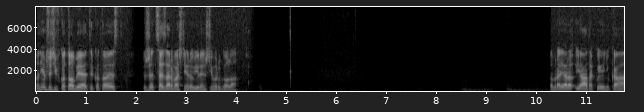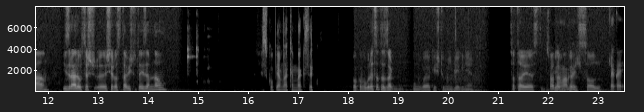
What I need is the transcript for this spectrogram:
No nie przeciwko tobie, tylko to jest, że Cezar właśnie robi ręcznie Urgola. Dobra, ja, ja atakuję New. Izraelu, chcesz y, się rozstawić tutaj ze mną? Się skupiam na tym Meksyku. Spoko, w ogóle co to za gunwo jakieś tu mi biegnie? Co to jest? Co to ma być? Sol. Czekaj.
